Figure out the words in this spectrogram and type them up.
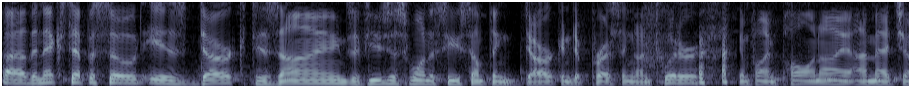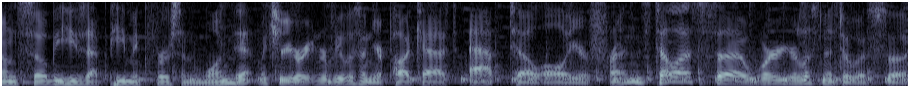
Uh, the next episode is Dark Designs. If you just want to see something dark and depressing on Twitter, you can find Paul and I. I'm at John Sobey. He's at P McPherson1. yeah, make sure you rate and review us on your podcast app. Tell all your friends. Tell us uh, where you're listening to us, uh,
